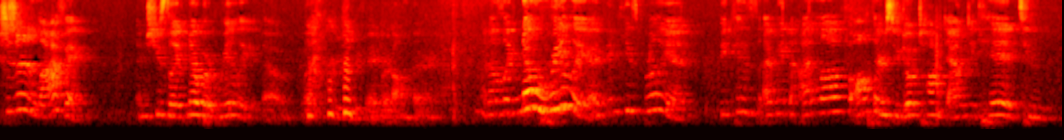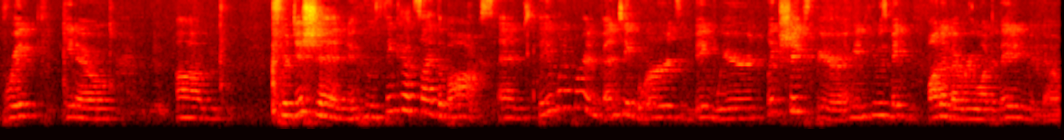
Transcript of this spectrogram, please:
she started laughing, and she's like, "No, but really though, like, who's your favorite author?" And I was like, "No, really, I think he's brilliant." Because I mean, I love authors who don't talk down to kids, who break, you know, um, tradition, who think outside the box, and they like were inventing words and being weird, like Shakespeare. I mean, he was making fun of everyone, and they didn't even know.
